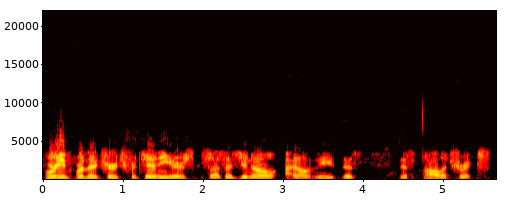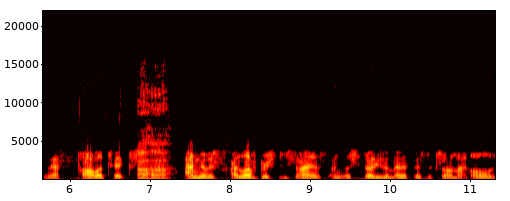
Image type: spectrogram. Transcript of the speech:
free for the church for 10 years, so I said, "You know, I don't need this this politics, that's politics. uh huh. I'm gonna. I love Christian Science. I'm gonna study the metaphysics on my own,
